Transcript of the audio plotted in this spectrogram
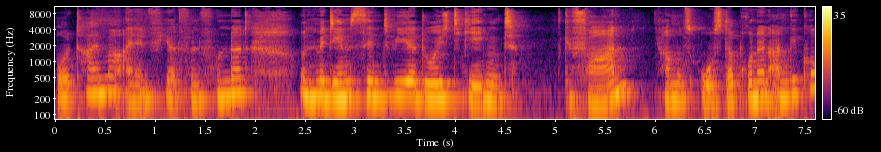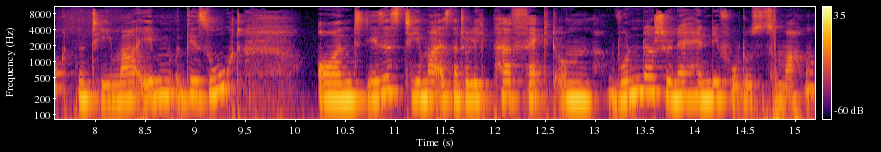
Oldtimer, einen Fiat 500 und mit dem sind wir durch die Gegend gefahren haben uns Osterbrunnen angeguckt, ein Thema eben gesucht. Und dieses Thema ist natürlich perfekt, um wunderschöne Handyfotos zu machen.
